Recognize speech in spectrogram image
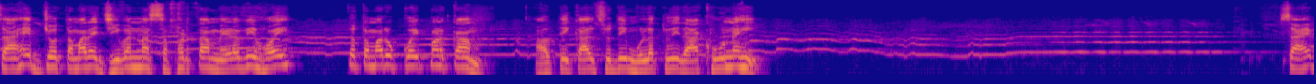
સાહેબ, જો તમારે જીવનમાં સફળતા મેળવવી હોય તો તમારું કોઈ પણ કામ આવતીકાલ સુધી મુલતવી રાખવું નહીં. સાહેબ,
